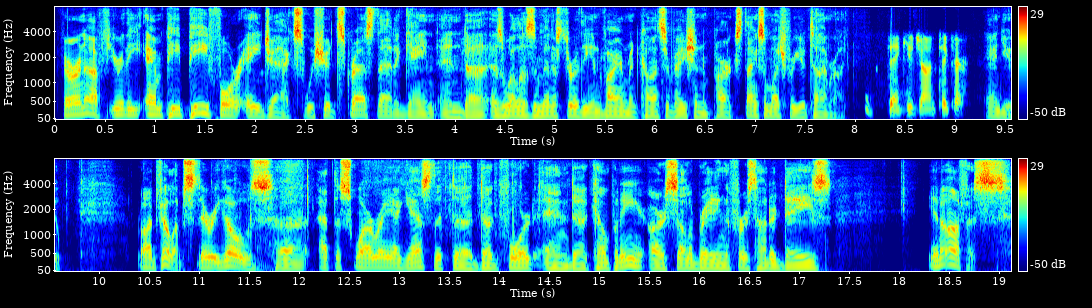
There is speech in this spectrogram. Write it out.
Fair enough. You're the MPP for Ajax. We should stress that again, and uh, as well as the Minister of the Environment, Conservation, and Parks. Thanks so much for your time, Rod. Thank you, John. Take care. And you. Rod Phillips, there he goes uh, at the soiree, I guess, that uh, Doug Ford and uh, company are celebrating the first 100 days in office.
